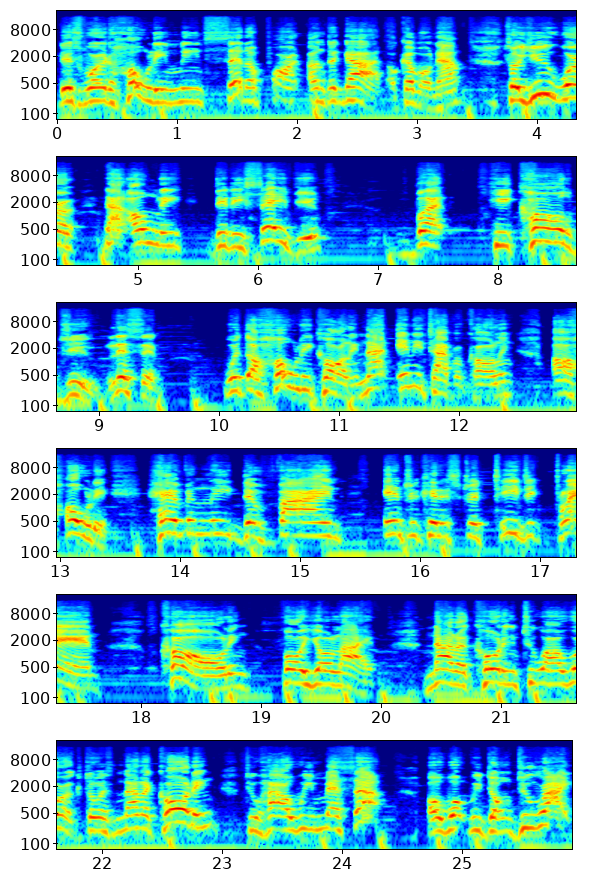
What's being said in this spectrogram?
This word holy means set apart unto God. Oh, come on now. So you were not only did he save you, but he called you. Listen, with a holy calling, not any type of calling, a holy, heavenly, divine, intricate, strategic plan calling for your life, not according to our work. So it's not according to how we mess up or what we don't do right.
